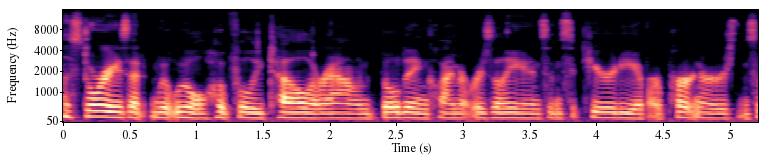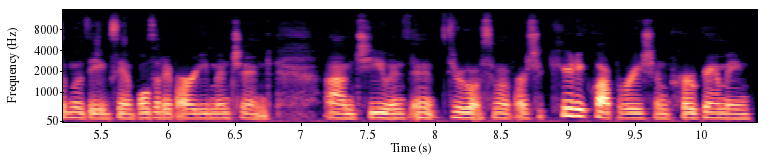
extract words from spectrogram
the stories that we'll hopefully tell around building climate resilience and security of our partners and some of the examples that I've already mentioned um, to you and, and, through some of our security cooperation programming.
